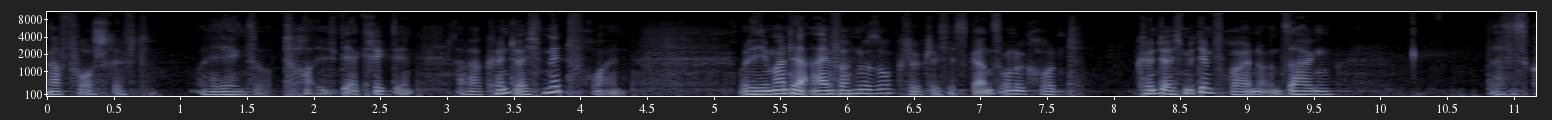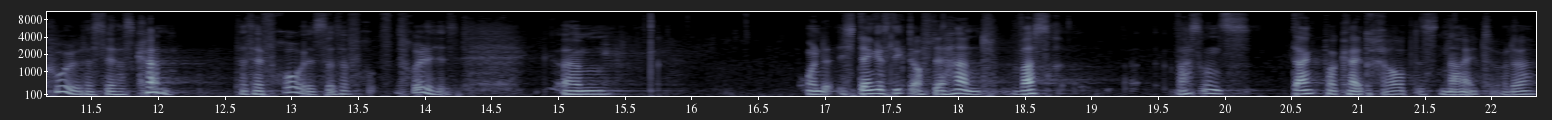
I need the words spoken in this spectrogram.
nach Vorschrift. Und ihr denkt so, toll, der kriegt den. Aber könnt ihr euch mitfreuen? Oder jemand, der einfach nur so glücklich ist, ganz ohne Grund. Könnt ihr euch mit dem freuen und sagen, das ist cool, dass der das kann, dass er froh ist, dass er fröhlich ist. Ähm, und ich denke, es liegt auf der Hand. Was, was uns Dankbarkeit raubt, ist Neid, oder?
